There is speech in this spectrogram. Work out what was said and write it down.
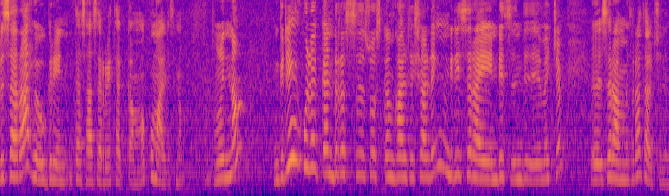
ብሰራ ይሄው እግሬን ተሳስሬ ተቀመኩ ማለት ነው። እና እንግዲህ ሁለት ቀን ድረስ ሶስት ቀን ካልተሻለኝ እንግዲህ ስራዬ እንዴት መቼም ስራ መስራት አልችልም።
